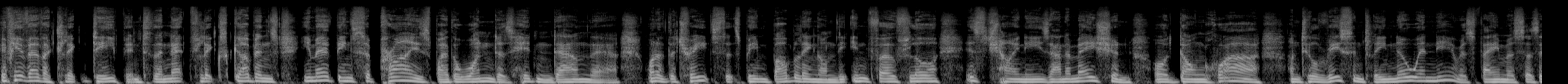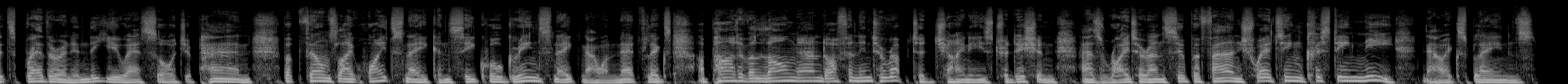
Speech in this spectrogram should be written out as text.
If you've ever clicked deep into the Netflix gubbins, you may have been surprised by the wonders hidden down there. One of the treats that's been bubbling on the info floor is Chinese animation, or Donghua, until recently nowhere near as famous as its brethren in the US or Japan. But films like White Snake and sequel Green Snake, now on Netflix, are part of a long and often interrupted Chinese tradition, as writer and superfan Xueting Christine Ni now explains.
